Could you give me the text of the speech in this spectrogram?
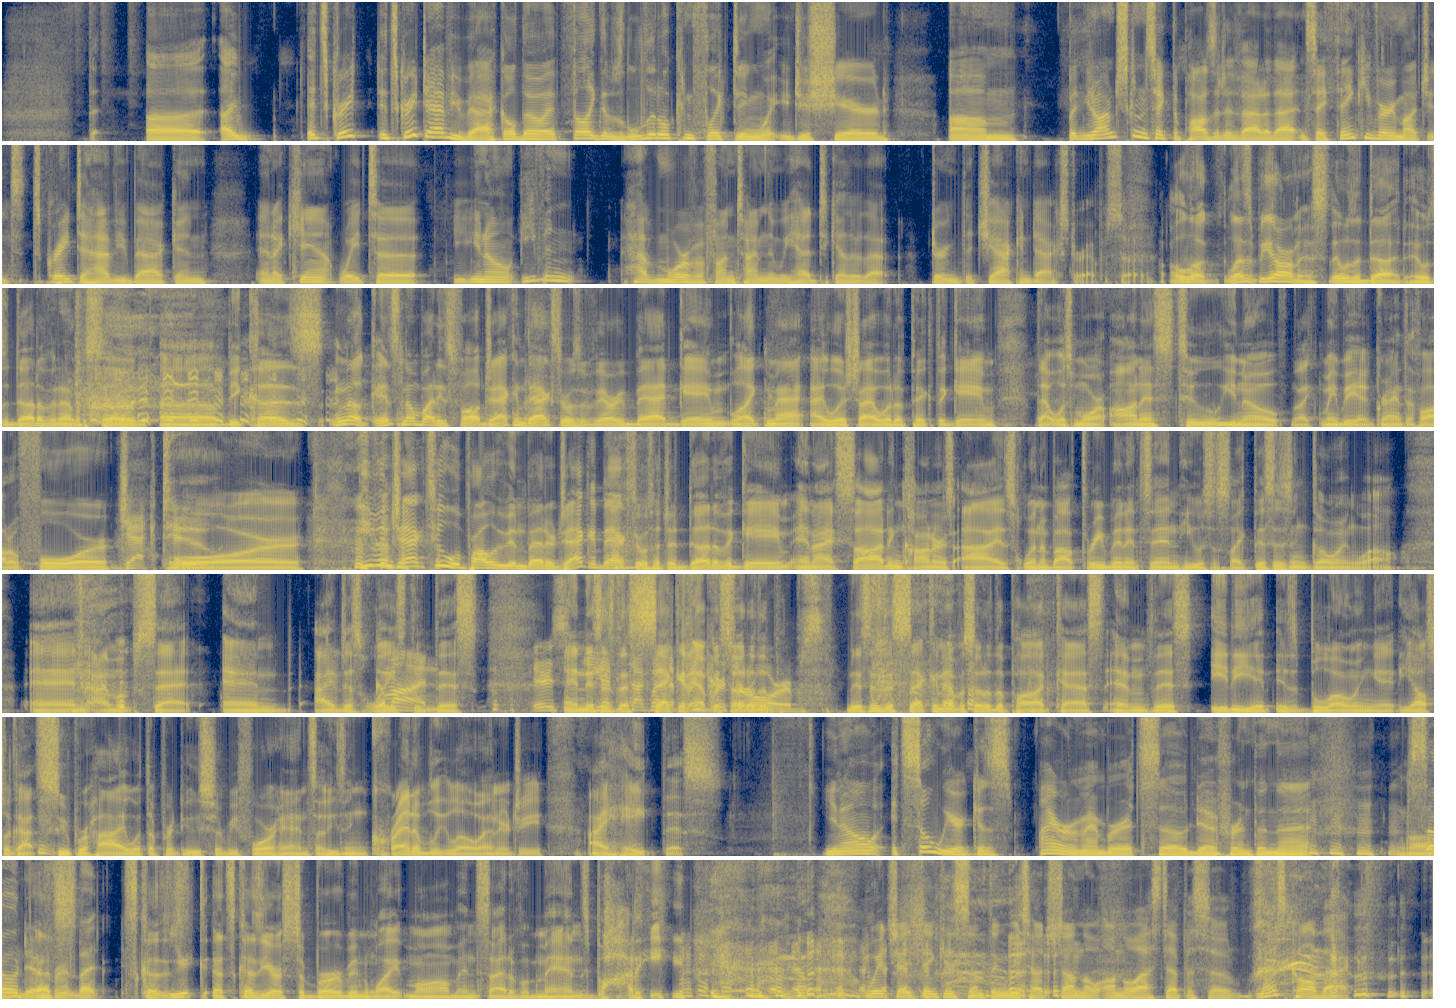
Uh, I it's great. It's great to have you back. Although I felt like it was a little conflicting what you just shared. Um, but you know, I'm just going to take the positive out of that and say thank you very much. It's it's great to have you back, and and I can't wait to you know even have more of a fun time than we had together that during the Jak and Daxter episode. Oh, look, let's be honest. It was a dud. It was a dud of an episode uh, because, look, it's nobody's fault. Jak and Daxter was a very bad game. Like Matt, I wish I would have picked a game that was more honest to, you know, like maybe a Grand Theft Auto 4. Jak 2. Or even Jak 2 would probably have been better. Jak and Daxter was such a dud of a game. And I saw it in Connor's eyes when about three minutes in, he was just like, this isn't going well and I'm upset. And I just wasted this. There's, and this is the to talk about second the episode of the orbs. this is the second episode of the podcast, and this idiot is blowing it. He also got hmm. super high with the producer beforehand, so he's incredibly low energy. I hate this. You know, it's so weird because I remember it's so different than that. so different, but it's because that's because you're a suburban white mom inside of a man's body. which I think is something we touched on the on the last episode. Nice callback.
